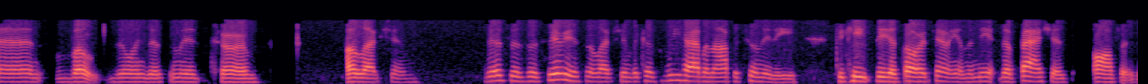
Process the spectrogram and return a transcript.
and vote during this midterm election. This is a serious election because we have an opportunity to keep the authoritarian, the, the fascist office,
